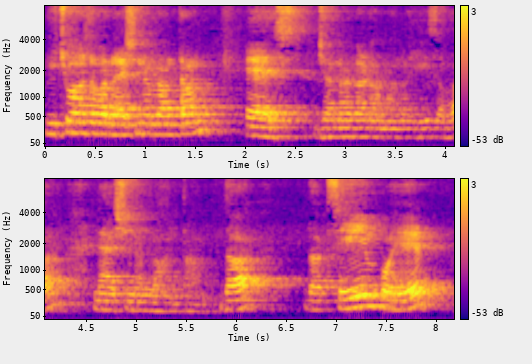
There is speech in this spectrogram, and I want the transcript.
Which was our national anthem? Yes, Janaganamana is our national anthem. The that same poet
